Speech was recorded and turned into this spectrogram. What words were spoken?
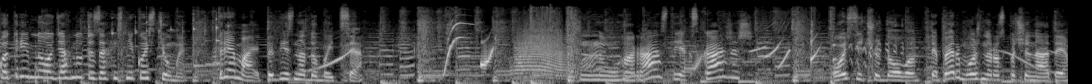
потрібно одягнути захисні костюми. Тримай, тобі знадобиться. Ну, гаразд, як скажеш. Ось і чудово. Тепер можна розпочинати.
